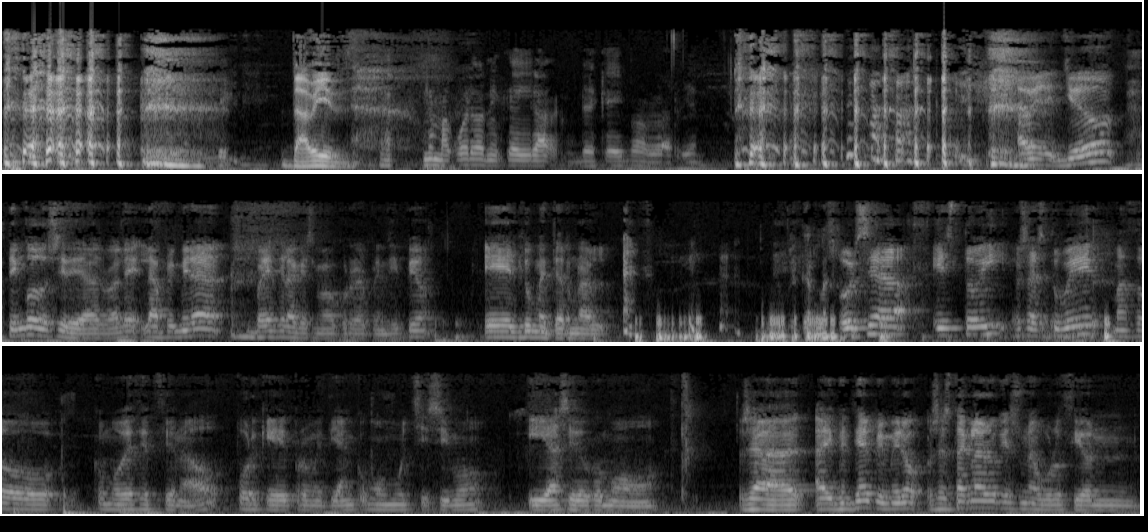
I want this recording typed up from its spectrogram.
David, No me acuerdo ni qué ir de qué iba a hablar bien. A ver, yo tengo dos ideas, ¿vale? La primera va a decir la que se me ocurrió al principio. El Doom Eternal. O sea, estoy, o sea, estuve mazo como decepcionado porque prometían como muchísimo y ha sido como, o sea, a diferencia del primero, o sea, está claro que es una evolución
